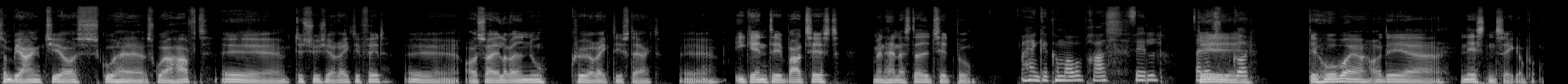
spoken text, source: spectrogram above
som Bianchi også skulle have, skulle have haft. Øh, det synes jeg er rigtig fedt. Øh, og så allerede nu kører rigtig stærkt. Øh, igen, det er bare test, men han er stadig tæt på. Og han kan komme op og presse Fettel relativt Det- godt. Det håber jeg, og det er jeg næsten sikker på.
